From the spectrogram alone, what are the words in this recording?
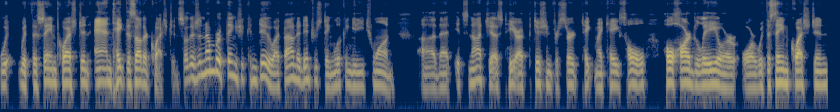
with, with the same question and take this other question. So there's a number of things you can do. I found it interesting looking at each one uh, that it's not just here I've petitioned for cert, take my case whole wholeheartedly, or or with the same question.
